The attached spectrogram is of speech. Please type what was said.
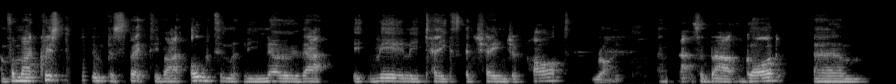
And from my Christian perspective, I ultimately know that it really takes a change of heart. Right. And that's about God um,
